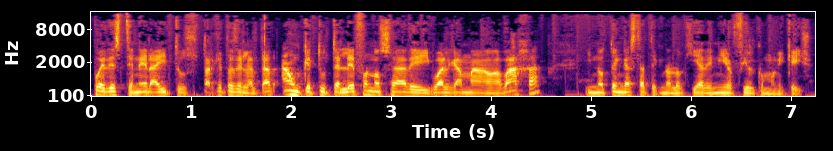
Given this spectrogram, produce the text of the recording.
puedes tener ahí tus tarjetas de lealtad, aunque tu teléfono sea de igual gama baja y no tenga esta tecnología de Near Field Communication?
